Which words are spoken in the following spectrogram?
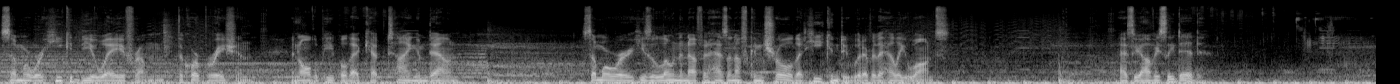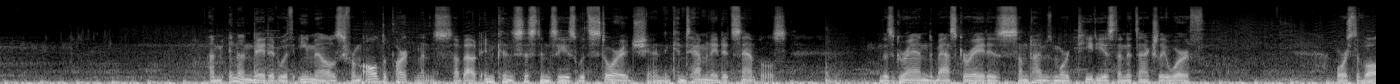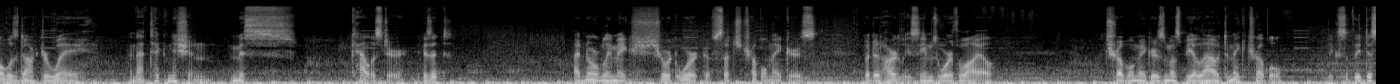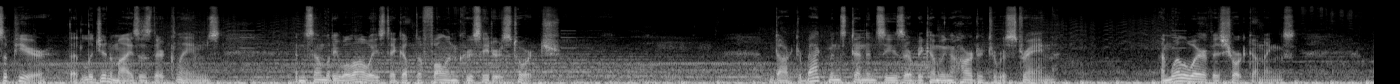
Somewhere where he could be away from the corporation and all the people that kept tying him down. Somewhere where he's alone enough and has enough control that he can do whatever the hell he wants. As he obviously did. I'm inundated with emails from all departments about inconsistencies with storage and contaminated samples. This grand masquerade is sometimes more tedious than it's actually worth. Worst of all was Dr. Way, and that technician, Miss Callister, is it? I'd normally make short work of such troublemakers, but it hardly seems worthwhile. Troublemakers must be allowed to make trouble, because if they disappear, that legitimizes their claims, and somebody will always take up the fallen crusader's torch. Dr. Backman's tendencies are becoming harder to restrain. I'm well aware of his shortcomings.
